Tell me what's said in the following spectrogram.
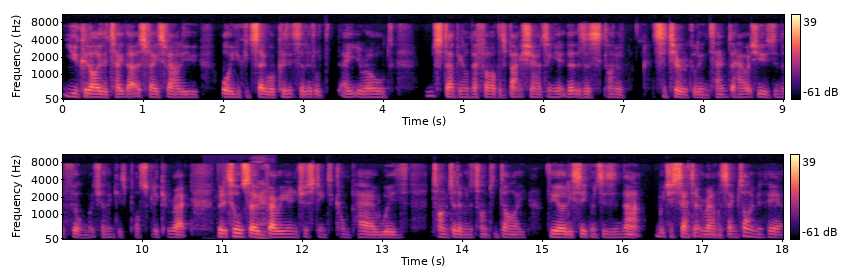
you could either take that as face value, or you could say, well, because it's a little eight-year-old stamping on their father's back, shouting it. That there's this kind of satirical intent to how it's used in the film, which I think is possibly correct. But it's also yeah. very interesting to compare with Time to Live and A Time to Die, the early sequences in that, which are set at around the same time here,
